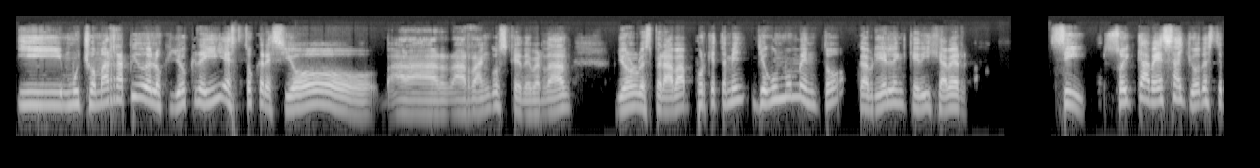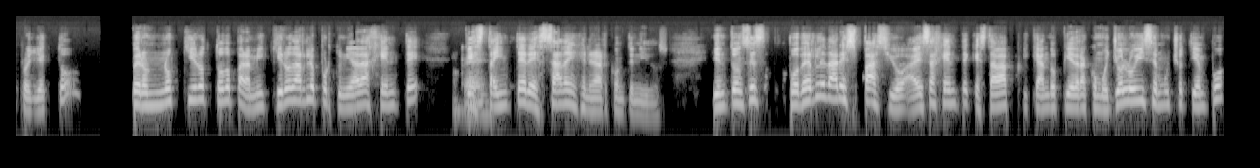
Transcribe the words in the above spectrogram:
y mucho más rápido de lo que yo creí, esto creció a, rangos que de verdad yo no lo esperaba, porque también llegó un momento, Gabriel, en que dije, a ver, sí, soy cabeza yo de este proyecto, pero no quiero todo para mí, quiero darle oportunidad a gente que está interesada en generar contenidos. Y entonces, poderle dar espacio a esa gente que estaba picando piedra, como yo lo hice mucho tiempo,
